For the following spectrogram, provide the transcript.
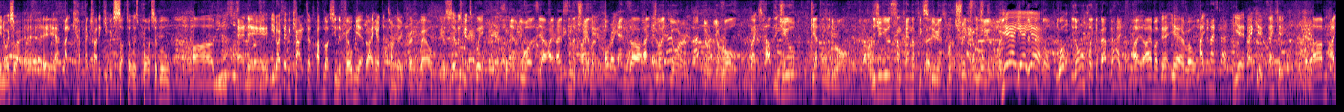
you know, so I, I, I, I try to keep it subtle as possible. Um, and, uh, you know, I think the character, I've not seen the film yet, but I heard it turned out pretty well. It was, it was good to play. It, it was, yeah. I, I've seen the trailer. All right. And uh, I enjoyed your, your your role. Thanks. How did you get into the role? Did you use some kind of experience? What tricks did you? Yeah, it's yeah, yeah. difficult. You, Well- don't, you don't look like a bad guy. I, I am a vet, yeah, well. You look I, a nice guy. Yeah, thank you, thank you. Um, I,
